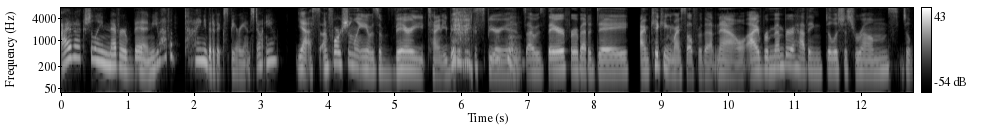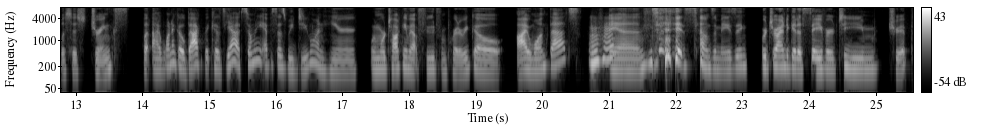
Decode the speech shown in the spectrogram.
I've actually never been. You have a tiny bit of experience, don't you? Yes, unfortunately, it was a very tiny bit of Mm-hmm. experience. I was there for about a day. I'm kicking myself for that now. I remember having delicious rums, delicious drinks, but I want to go back because, yeah, so many episodes we do on here when we're talking about food from Puerto Rico. I want that. Mm-hmm. And it sounds amazing. We're trying to get a Savor team trip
